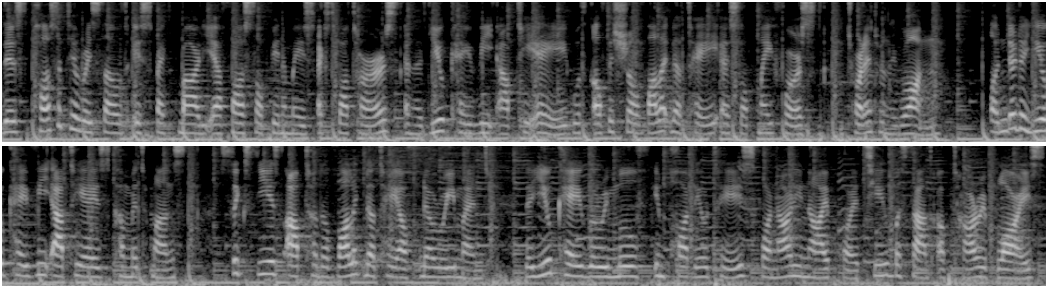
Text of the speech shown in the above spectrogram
This positive result is backed by the efforts of Vietnamese exporters and the UK VFTA with official validity as of May 1, 2021. Under the UK VFTA's commitments, six years after the validity of the agreement, the UK will remove import duties for 99.2% of tariff price,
